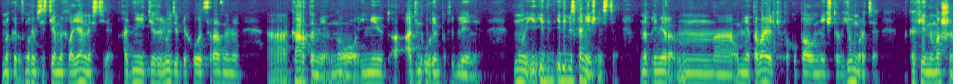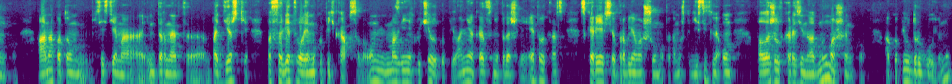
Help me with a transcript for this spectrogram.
мы когда смотрим системы их лояльности, одни и те же люди приходят с разными а, картами, но имеют один уровень потребления. Ну и, и, и до бесконечности. Например, у меня товарищ покупал нечто в Юнмарте, кофейную машинку а она потом, система интернет-поддержки, посоветовала ему купить капсулу. Он мозги не включил и купил, они, оказывается, не подошли. Это вот как раз, скорее всего, проблема шума, потому что действительно он положил в корзину одну машинку, а купил другую. Ну,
